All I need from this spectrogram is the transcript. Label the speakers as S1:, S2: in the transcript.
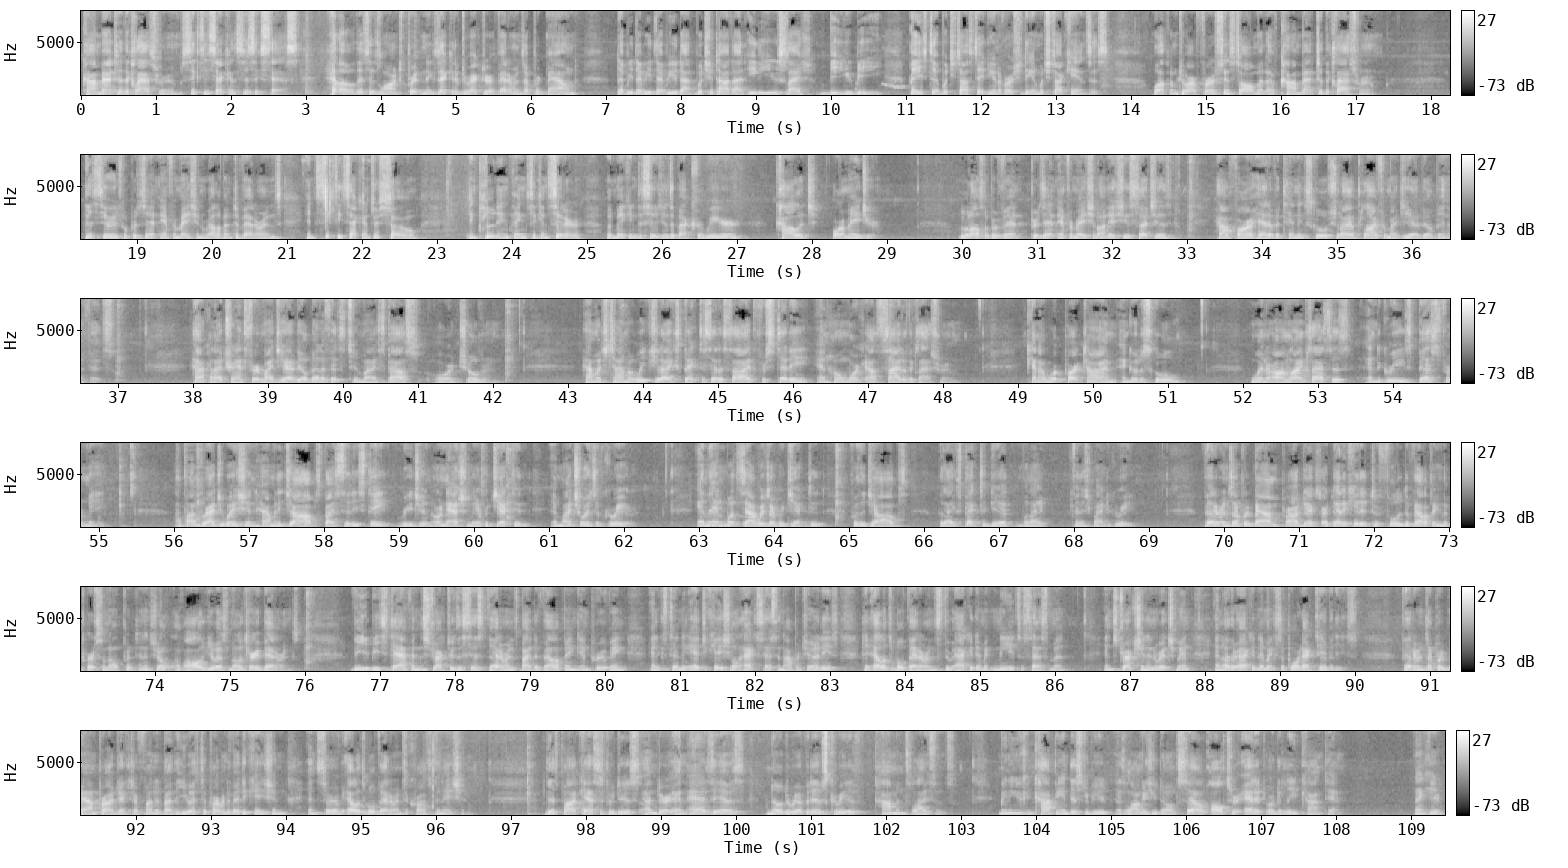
S1: Combat to the Classroom 60 Seconds to Success. Hello, this is Lawrence Britton, Executive Director of Veterans Upward Bound, www.wichita.edu slash VUB, based at Wichita State University in Wichita, Kansas. Welcome to our first installment of Combat to the Classroom. This series will present information relevant to veterans in 60 seconds or so, including things to consider when making decisions about career, college, or a major. We will also prevent, present information on issues such as how far ahead of attending school should I apply for my GI Bill benefits? How can I transfer my GI Bill benefits to my spouse or children? How much time a week should I expect to set aside for study and homework outside of the classroom? Can I work part time and go to school? When are online classes and degrees best for me? Upon graduation, how many jobs by city, state, region, or nationally are projected in my choice of career? And then what salaries are projected for the jobs that I expect to get when I finish my degree? Veterans Upward Bound projects are dedicated to fully developing the personal potential of all U.S. military veterans. VUB staff and instructors assist veterans by developing, improving, and extending educational access and opportunities to eligible veterans through academic needs assessment, instruction enrichment, and other academic support activities. Veterans Upward Bound projects are funded by the U.S. Department of Education and serve eligible veterans across the nation. This podcast is produced under an as is, no derivatives Creative Commons license meaning you can copy and distribute as long as you don't sell, alter, edit, or delete content. Thank you.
